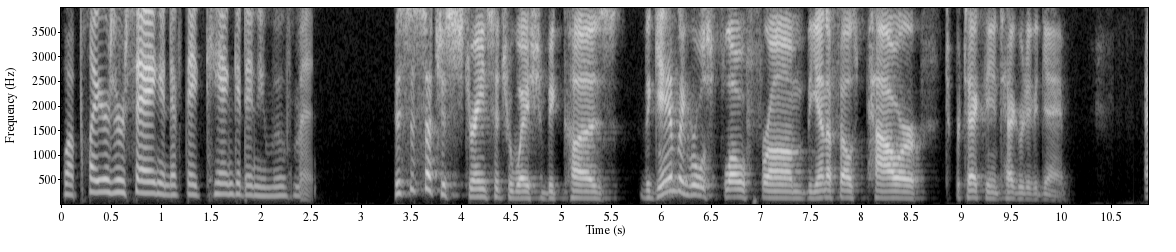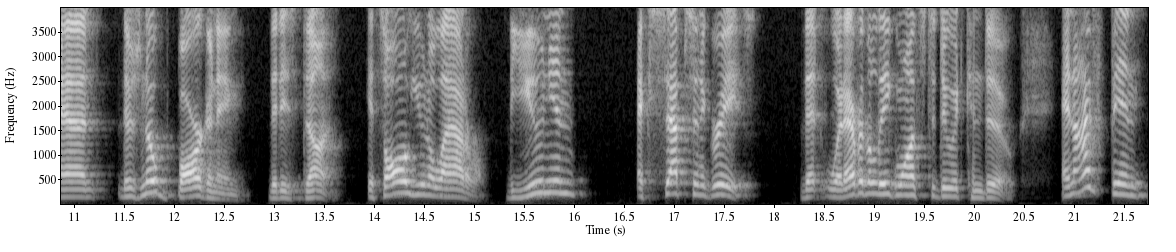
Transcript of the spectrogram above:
what players are saying and if they can get any movement? This is such a strange situation because the gambling rules flow from the NFL's power to protect the integrity of the game. And there's no bargaining that is done, it's all unilateral. The union accepts and agrees that whatever the league wants to do, it can do. And I've been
